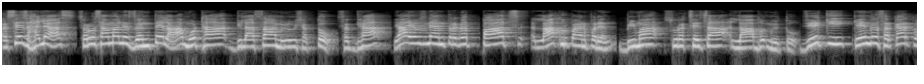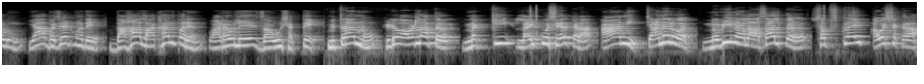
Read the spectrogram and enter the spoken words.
असे झाल्यास सर्वसामान्य जनतेला मोठा दिलासा मिळू शकतो. सध्या या योजनेअंतर्गत पाच लाख रुपयांपर्यंत विमा सुरक्षेचा लाभ मिळतो जे की केंद्र सरकारकडून या बजेटमध्ये दहा लाखांपर्यंत वाढवले जाऊ शकते. मित्रांनो व्हिडिओ आवडला तर नक्की लाईक व शेअर करा. आणि चॅनलवर नवीन आला असाल तर सबस्क्राईब अवश्य करा.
